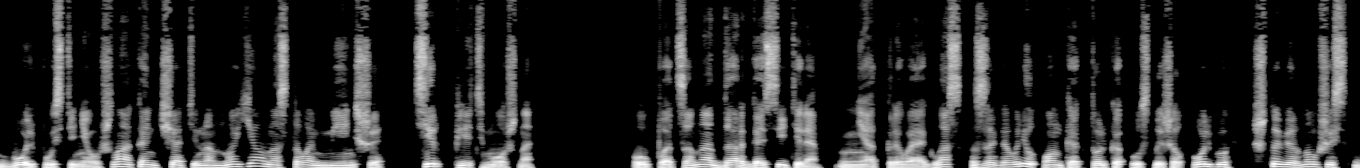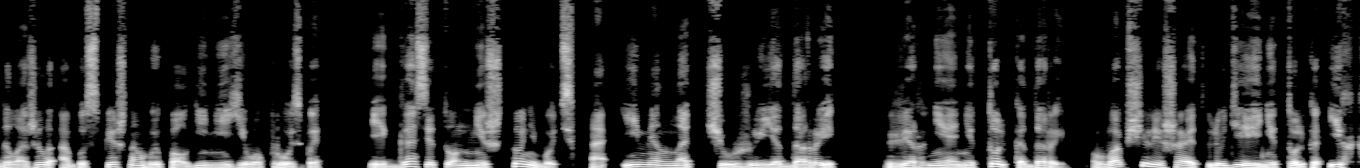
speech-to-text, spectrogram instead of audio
Боль пусть и не ушла окончательно, но явно стала меньше. Терпеть можно. «У пацана дар гасителя», – не открывая глаз, заговорил он, как только услышал Ольгу, что, вернувшись, доложила об успешном выполнении его просьбы. И гасит он не что-нибудь, а именно чужие дары. Вернее, не только дары, вообще лишает людей не только их,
